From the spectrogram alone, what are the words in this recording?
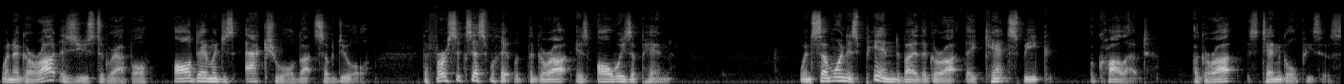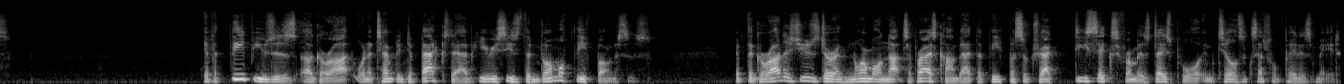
When a garrote is used to grapple, all damage is actual, not subdual. The first successful hit with the garrote is always a pin. When someone is pinned by the garrote, they can't speak or call out. A garrote is 10 gold pieces. If a thief uses a garrote when attempting to backstab, he receives the normal thief bonuses. If the garrote is used during normal, not surprise combat, the thief must subtract d6 from his dice pool until a successful pin is made.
